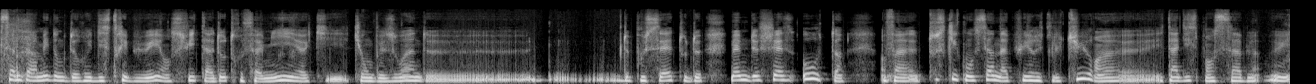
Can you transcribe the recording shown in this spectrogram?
Ça me permet donc de redistribuer ensuite à d'autres familles qui, qui ont besoin de, de poussettes ou de même de chaises hautes. Enfin, tout ce qui concerne la puériculture hein, est indispensable. Oui.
